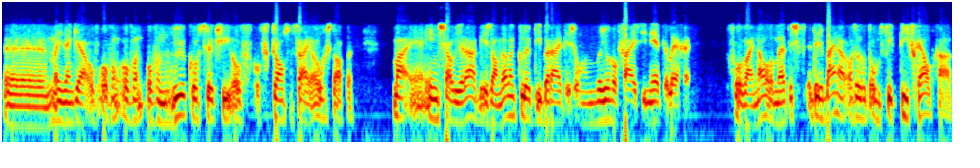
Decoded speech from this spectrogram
Uh, maar je denkt, ja, of, of, een, of, een, of huurconstructie of, of overstappen. Maar in Saudi-Arabië is dan wel een club die bereid is om een miljoen of 15 neer te leggen voor Wijnaldum. Het is, het is bijna alsof het om fictief geld gaat.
